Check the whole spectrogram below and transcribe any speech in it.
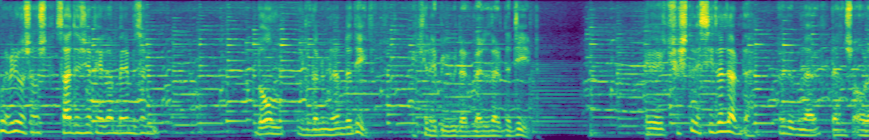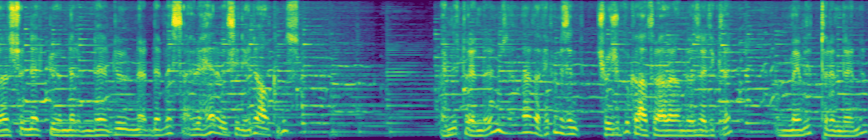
Biliyorsunuz sadece Peygamberimizin doğum yıl dönümlerinde değil, Bekir Ebi evvellerde değil. Ee, çeşitli vesilelerle, ölümlerden sonra sünnet düğünlerinde, düğünlerde vesaire her vesileyle halkımız mevlid törenlerini düzenlerler. Hepimizin çocukluk hatıralarında özellikle mevlid törenlerinin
